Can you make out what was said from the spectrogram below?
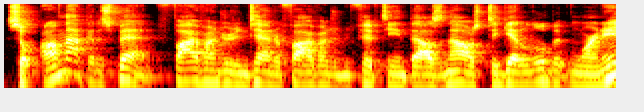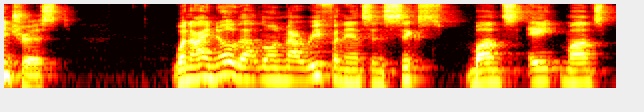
So I'm not going to spend 510 or 515 thousand dollars to get a little bit more in interest when I know that loan might refinance in six months, eight months,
